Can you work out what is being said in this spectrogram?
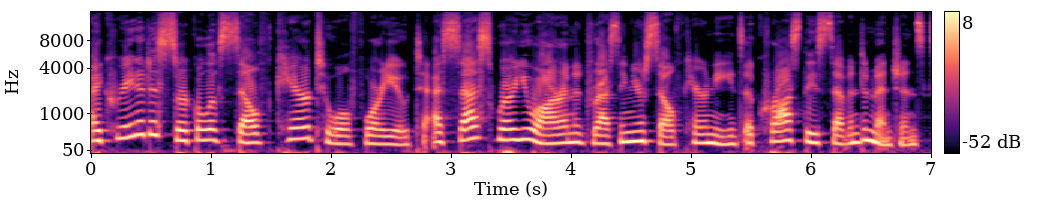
I created a circle of self care tool for you to assess where you are in addressing your self care needs across these seven dimensions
